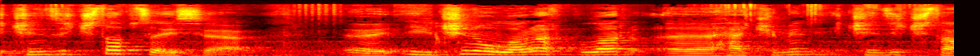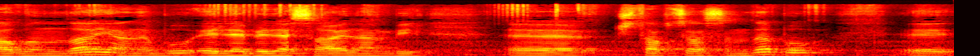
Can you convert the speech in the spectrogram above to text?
ikinci kitabsa isə ilkin olaraq bunlar e, həkimin ikinci kitabında, yəni bu elə belə sayılan bir e, kitabçasında bu e,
